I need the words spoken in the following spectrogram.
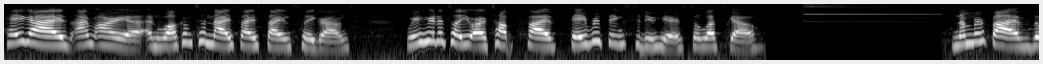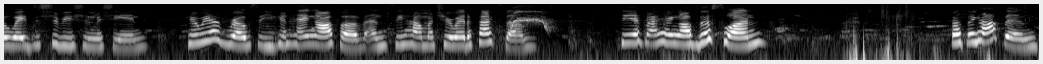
Hey guys, I'm Aria and welcome to NYSCI Science Playground. We're here to tell you our top five favorite things to do here, so let's go. Number five, the weight distribution machine. Here we have ropes that you can hang off of and see how much your weight affects them. See if I hang off this one, nothing happens.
